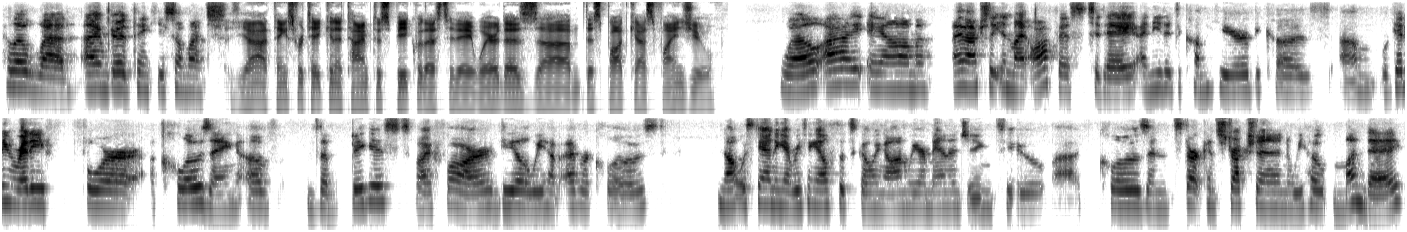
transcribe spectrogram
Hello, Vlad. I'm good. Thank you so much. Yeah, thanks for taking the time to speak with us today. Where does uh, this podcast find you? Well, I am I'm actually in my office today. I needed to come here because um, we're getting ready for a closing of the biggest by far deal we have ever closed. Notwithstanding everything else that's going on, we are managing to uh, close and start construction, we hope Monday,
